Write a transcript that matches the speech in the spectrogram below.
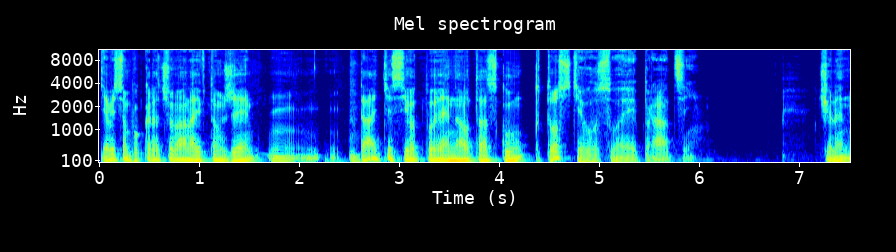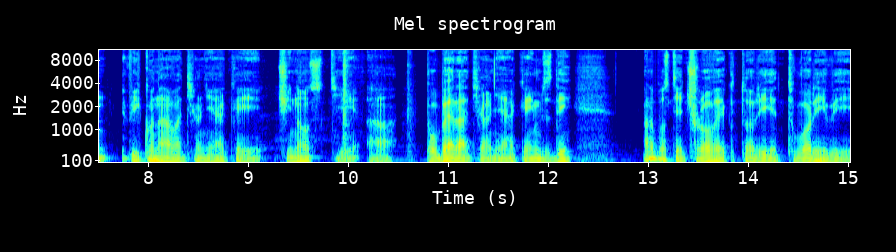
ja by som pokračoval aj v tom, že mm, dajte si odpovedať na otázku, kto ste vo svojej práci. Či len vykonávateľ nejakej činnosti a poberateľ nejakej mzdy, alebo ste človek, ktorý je tvorivý,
